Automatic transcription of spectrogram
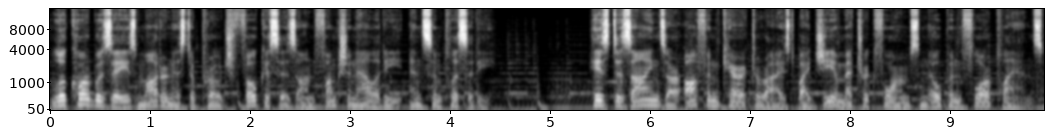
Le Corbusier's modernist approach focuses on functionality and simplicity. His designs are often characterized by geometric forms and open floor plans,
